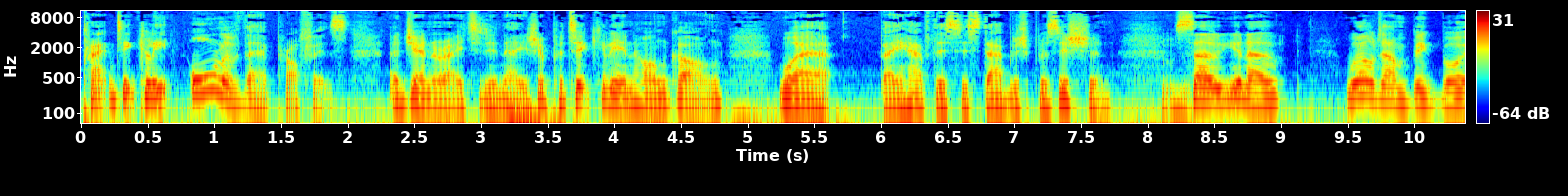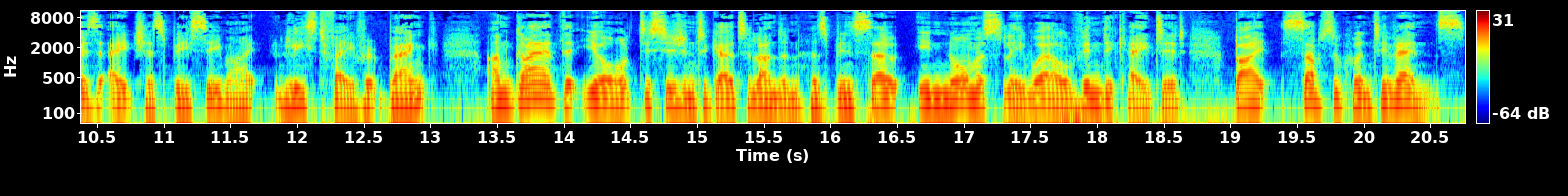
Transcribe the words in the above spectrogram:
Practically all of their profits are generated in Asia, particularly in Hong Kong, where they have this established position. So you know. Well done, big boys at HSBC, my least favourite bank. I'm glad that your decision to go to London has been so enormously well vindicated by subsequent events.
